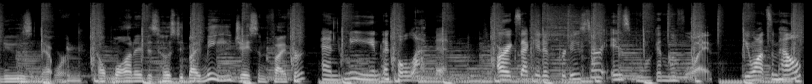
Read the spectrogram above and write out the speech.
News Network. Help Wanted is hosted by me, Jason Feifer, And me, Nicole Lapin. Our executive producer is Morgan Lavoie. If you want some help,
